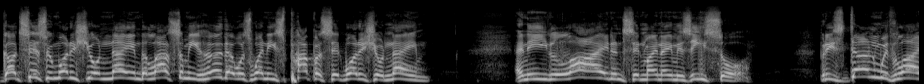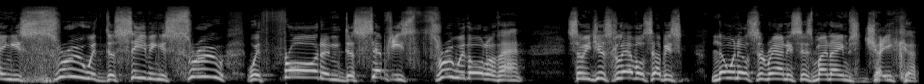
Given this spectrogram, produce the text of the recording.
God says to him, What is your name? The last time he heard that was when his papa said, What is your name? And he lied and said, My name is Esau. But he's done with lying. He's through with deceiving. He's through with fraud and deception. He's through with all of that. So he just levels up. He's no one else around. He says, My name's Jacob.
